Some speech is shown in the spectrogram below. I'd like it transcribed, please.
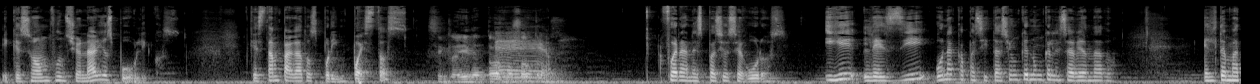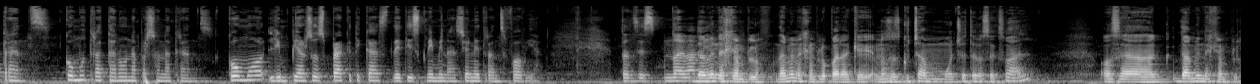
y que son funcionarios públicos que están pagados por impuestos Sí, claro, y de todos eh, nosotros. fueran espacios seguros. Y les di una capacitación que nunca les habían dado. El tema trans, cómo tratar a una persona trans, cómo limpiar sus prácticas de discriminación y transfobia. Entonces, nuevamente... Dame un ejemplo, dame un ejemplo para que nos escucha mucho heterosexual. O sea, dame un ejemplo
